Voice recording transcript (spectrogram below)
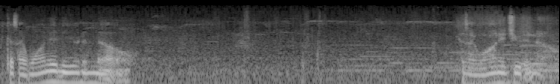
Because I wanted you to know. Because I wanted you to know.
